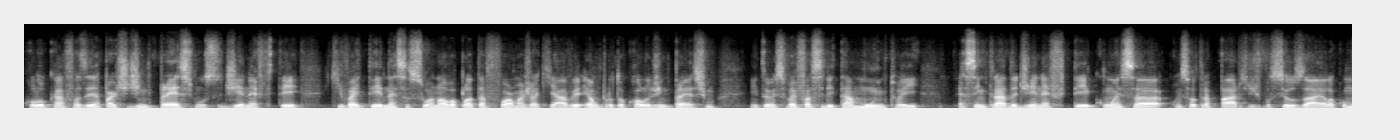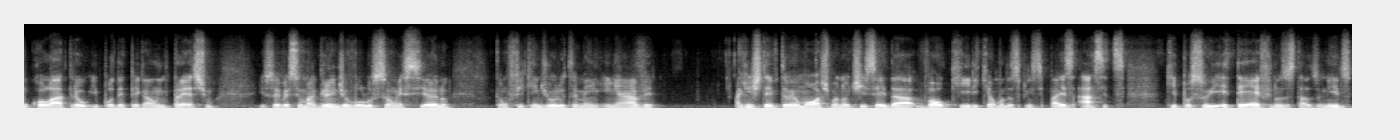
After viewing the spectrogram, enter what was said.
colocar, fazer a parte de empréstimos de NFT que vai ter nessa sua nova plataforma, já que a Aave é um protocolo de empréstimo. Então isso vai facilitar muito aí essa entrada de NFT com essa, com essa outra parte de você usar ela como collateral e poder pegar um empréstimo. Isso aí vai ser uma grande evolução esse ano. Então fiquem de olho também em Aave. A gente teve também uma ótima notícia aí da Valkyrie, que é uma das principais assets que possui ETF nos Estados Unidos.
